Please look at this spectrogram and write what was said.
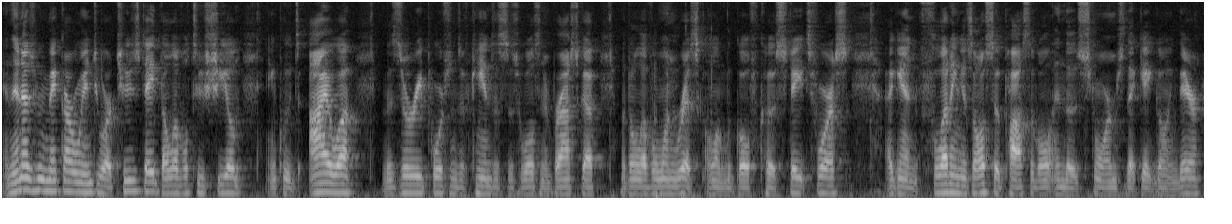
And then as we make our way into our Tuesday, the level 2 shield includes Iowa, Missouri, portions of Kansas, as well as Nebraska, with a level 1 risk along the Gulf Coast states for us. Again, flooding is also possible in those storms that get going there.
